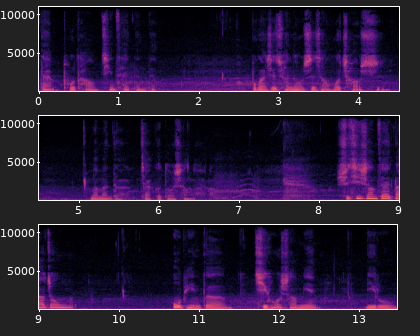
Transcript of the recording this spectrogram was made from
蛋、葡萄、青菜等等，不管是传统市场或超市，慢慢的价格都上来了。实际上，在大宗物品的期货上面，例如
